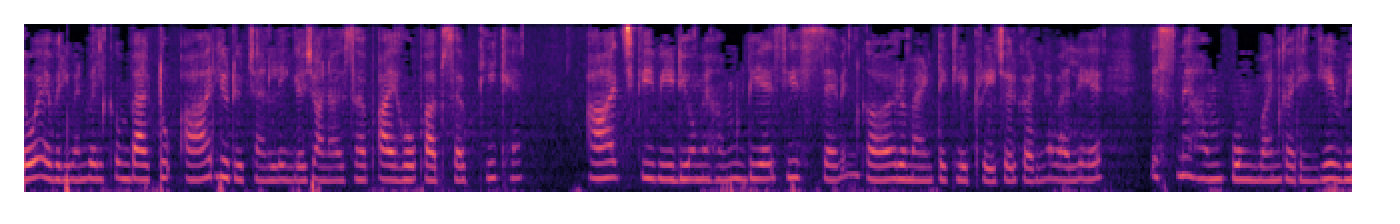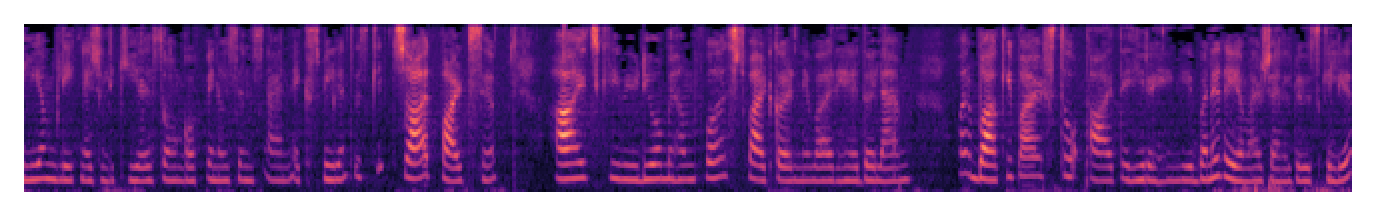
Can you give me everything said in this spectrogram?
Hello everyone welcome back to our YouTube channel English honour सब आई होप आप सब ठीक हैं। आज की वीडियो में हम डी एस सी सेवन का रोमांटिक लिटरेचर करने वाले हैं। इसमें हम पोम वन करेंगे। विलियम ब्लेक ने जो लिखी है song of innocence and experience इसके चार पार्ट्स हैं। आज की वीडियो में हम फ़र्स्ट पार्ट करने वाले हैं द लैम्प और बाकी पार्ट्स तो आते ही रहेंगे। बने रहिए हमारे चैनल पे उसके लिए।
